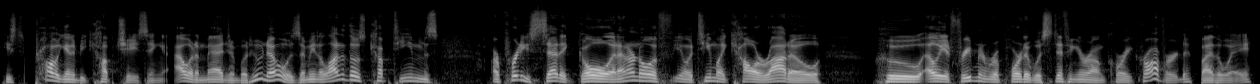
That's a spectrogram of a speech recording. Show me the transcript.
he's probably going to be cup chasing. I would imagine, but who knows? I mean, a lot of those cup teams are pretty set at goal, and I don't know if you know a team like Colorado, who Elliotte Friedman reported was sniffing around Corey Crawford. By the way,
